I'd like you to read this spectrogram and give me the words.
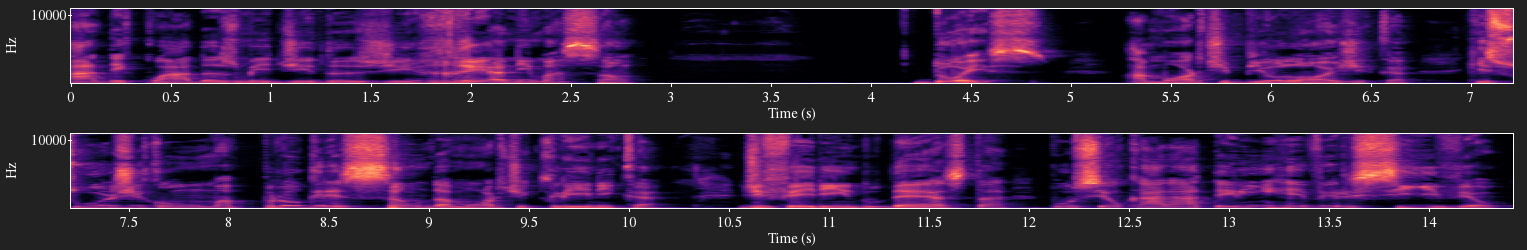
adequadas medidas de reanimação. 2. A morte biológica, que surge como uma progressão da morte clínica, diferindo desta por seu caráter irreversível.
